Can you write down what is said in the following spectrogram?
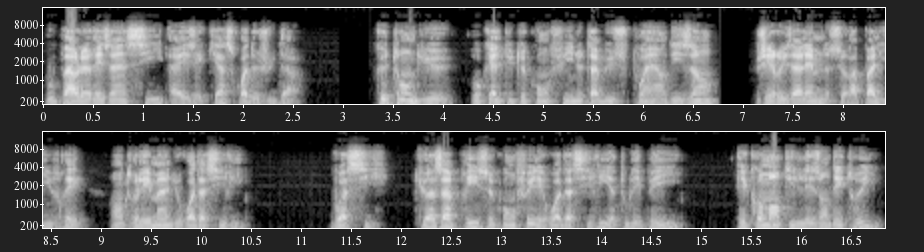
Vous parlerez ainsi à Ézéchias, roi de Juda. Que ton Dieu, auquel tu te confies, ne t'abuse point en disant, Jérusalem ne sera pas livrée entre les mains du roi d'Assyrie. Voici, tu as appris ce qu'ont fait les rois d'Assyrie à tous les pays, et comment ils les ont détruits,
